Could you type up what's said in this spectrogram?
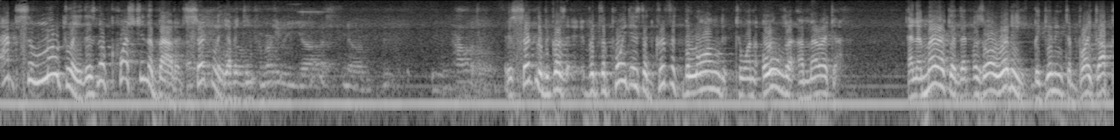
absolutely, there's no question about it, certainly, I mean, commercially, uh, you know, palatable. Certainly because, but the point is that Griffith belonged to an older America, an America that was already beginning to break up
